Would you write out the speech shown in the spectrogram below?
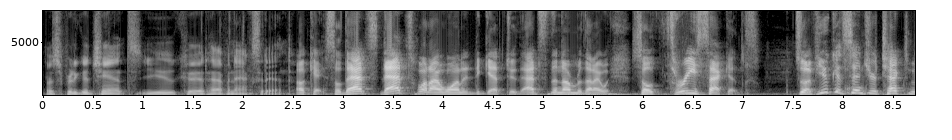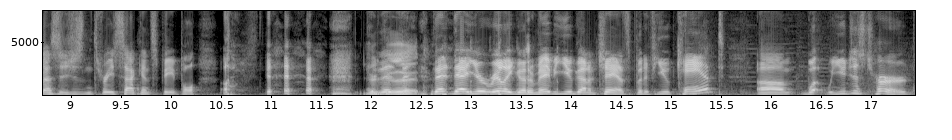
there's a pretty good chance you could have an accident. Okay, so that's that's what I wanted to get to. That's the number that I. So three seconds. So if you could send your text messages in three seconds, people, You're that- good. That, that- you're really good, and maybe you got a chance. But if you can't, um, what you just heard,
